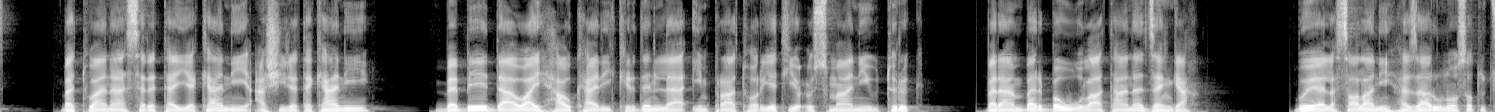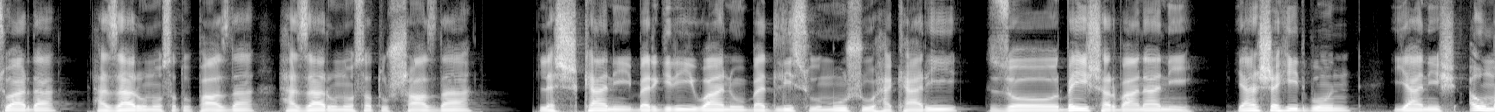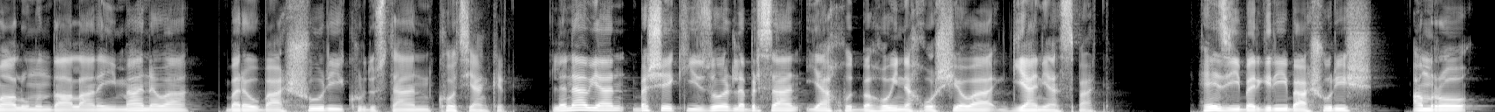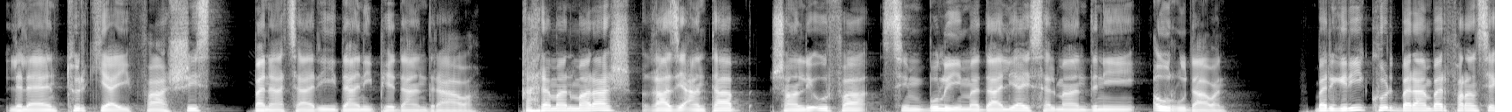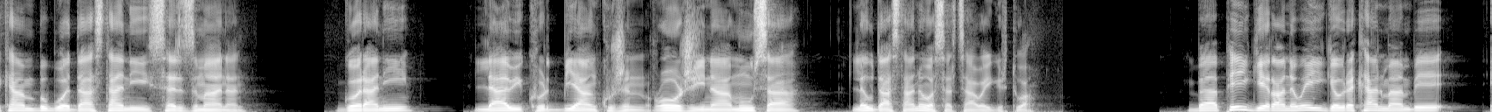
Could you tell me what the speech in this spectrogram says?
بە توانا سەرەتاییەکانی عەشیرەتەکانی بە بێ داوای هاوکاری کردن لە ئیمپڕاتۆڕیەتی عوسمانی و تورک بەرامبەر بەو وڵاتانە جەنگا بۆیە لە ساڵانی هەزار و نۆ سەد و چواردە، هەزار و نۆ سەد و پازدە، هەزار و نۆ سەد و شازدە لە شکانی بەرگری وان و بەدلیس و موش و هەکاری زۆربەی شەرڤانانی یان شەهید بوون یانیش ئەو ماڵ و منداڵانەی مانەوە بەرەو باشووری کوردستان کۆچیان کرد، لە ناویان بەشێکی زۆر لە برسان یاخود بە هۆی نەخۆشیەوە گیانیان سپارد. هێزی بەرگری باشووریش ئەمڕۆ لەلایەن تورکیای فاشیست بە ناچاری دانی پێداندراوە. قەهرەمان ماراش غازی عەنتاب شانلیورفا سیمبولی مەدالیای سەلماندنی ئەو ڕووداوەن. بەرگری کورد بەرامبەر فەرەنسیەکان ببووە داستانی سەر زمانان. گۆرانی، لاوی کورد بیانکوژن ڕۆژی نامووسە، لەو داستانەوە سەرچاوەی گرتووە. بە پێی گێڕانەوەی گەورەکانمان بێ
